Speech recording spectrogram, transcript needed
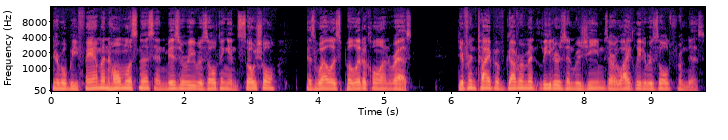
There will be famine, homelessness, and misery resulting in social as well as political unrest. Different type of government leaders and regimes are likely to result from this.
